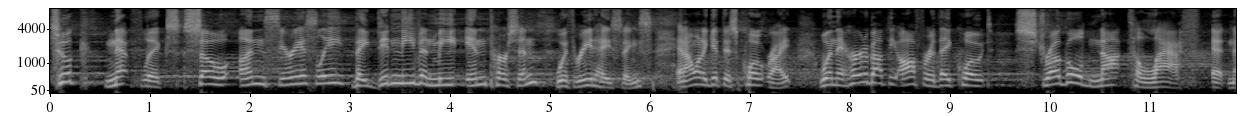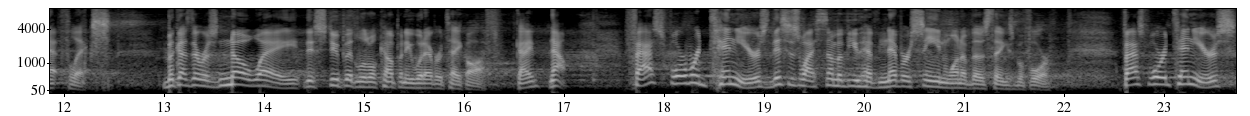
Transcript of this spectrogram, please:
took Netflix so unseriously, they didn't even meet in person with Reed Hastings. And I want to get this quote right. When they heard about the offer, they, quote, struggled not to laugh at Netflix because there was no way this stupid little company would ever take off. Okay? Now, Fast forward 10 years, this is why some of you have never seen one of those things before. Fast forward 10 years,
